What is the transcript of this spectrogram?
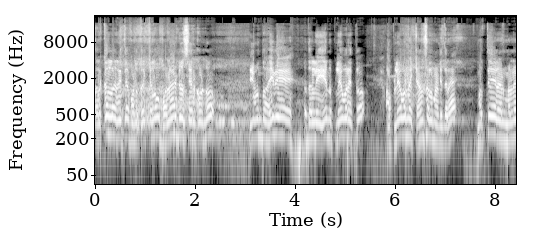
ಸರ್ಕಲ್ ರೀತಿ ಮಾಡುತ್ತೆ ಕೆಲವು ಬಲಾಢ್ಯರು ಸೇರ್ಕೊಂಡು ಈ ಒಂದು ಹೈವೇ ಅದಲ್ಲಿ ಏನು ಫ್ಲೇವರ್ ಇತ್ತು ಆ ಫ್ಲೇವರ್ನ ಕ್ಯಾನ್ಸಲ್ ಮಾಡಿದ್ದಾರೆ. ಮತ್ತೆ ನನ್ನ ಮನೆ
